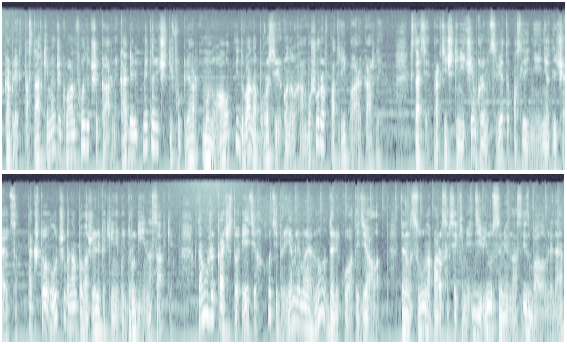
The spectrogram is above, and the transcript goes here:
В комплект поставки Magic One входит шикарный кабель, металлический футляр, мануал и два набора силиконовых амбушюров по три пары каждый. Кстати, практически ничем, кроме цвета, последние не отличаются, так что лучше бы нам положили какие-нибудь другие насадки. К тому же качество этих, хоть и приемлемое, но далеко от идеала. Тенгзу на пару со всякими дивинусами нас избаловали, да?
